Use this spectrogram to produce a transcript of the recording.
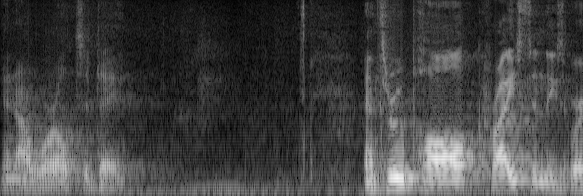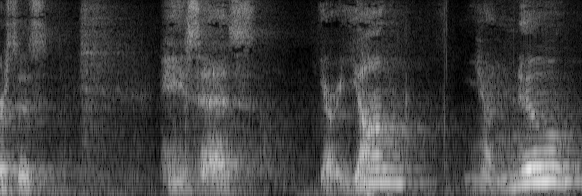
in our world today. And through Paul, Christ in these verses, he says, You're young, you're new,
